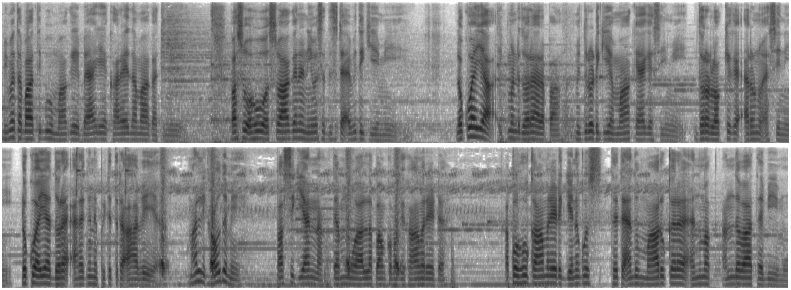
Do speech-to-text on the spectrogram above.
බිම තබා තිබූ මගේ බෑගේ කරේ දමා ගතිමි. පසු ඔහු ඔස්වාගෙන නිවස දෙසට ඇවිදි කියමි. ලොකු අයියා ඉක්මට දොර අරපා මිදුරට ගිය මා කෑ ගැසීමි දොර ලොක්ක එක ඇරුණු ඇසිනී ලොකු අයියා දොර ඇරගෙන පිටතර ආවේය මල්ලි කවුද මේ පස්සි කියන්න දැම්මූ අල්ල පංකො මගේ කාමරයට අප ඔහු කාමරයට ගෙනගොස් තෙත ඇඳුම් මාරු කර ඇඳුමක් අන්දවා තැබීමු.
